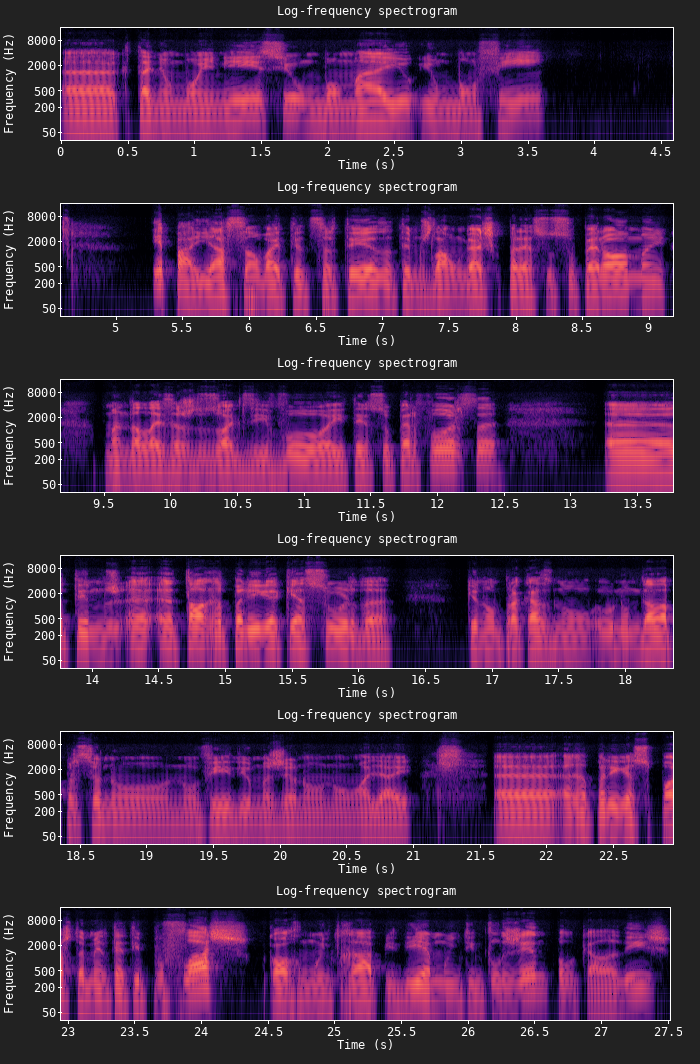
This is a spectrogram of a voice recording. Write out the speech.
uh, que tenha um bom início, um bom meio e um bom fim. Epá, e a ação vai ter de certeza. Temos lá um gajo que parece o super-homem, manda lasers dos olhos e voa e tem super força. Uh, temos a, a, tal rapariga que é surda, que eu não, por acaso, não, o nome dela apareceu no, no vídeo, mas eu não, não olhei. Uh, a rapariga supostamente é tipo Flash, corre muito rápido e é muito inteligente, pelo que ela diz.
